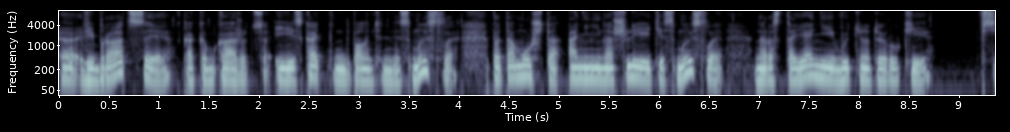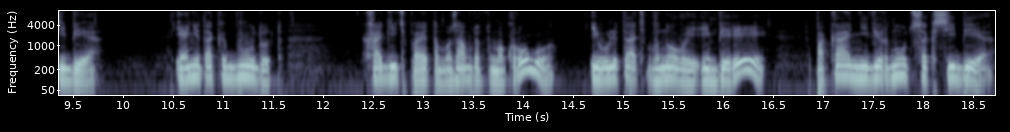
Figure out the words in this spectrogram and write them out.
вибрации, как им кажется, и искать дополнительные смыслы, потому что они не нашли эти смыслы на расстоянии вытянутой руки в себе. И они так и будут ходить по этому замкнутому кругу и улетать в новые империи, пока не вернутся к себе.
